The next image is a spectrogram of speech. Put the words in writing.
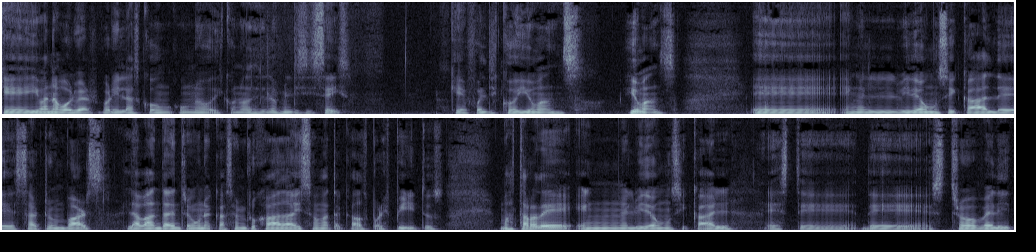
que iban a volver Gorilas con, un nuevo disco, ¿no? Desde el 2016, que fue el disco Humans. Humans. Eh, en el video musical de Saturn Bars, la banda entra en una casa embrujada y son atacados por espíritus. Más tarde, en el video musical este, de Strawberry,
